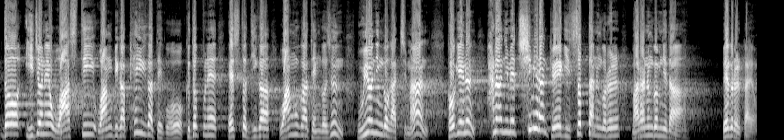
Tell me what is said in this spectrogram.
너 이전에 와스티 왕비가 폐위가 되고 그 덕분에 에스더 네가 왕후가 된 것은 우연인 것 같지만 거기에는 하나님의 치밀한 계획이 있었다는 것을 말하는 겁니다. 왜 그럴까요?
